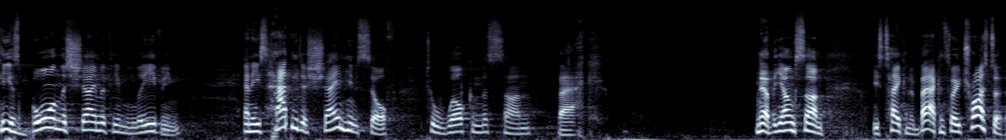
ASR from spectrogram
He has borne the shame of him leaving, and he's happy to shame himself to welcome the son back. Now, the young son, he's taken aback, and so he tries to,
